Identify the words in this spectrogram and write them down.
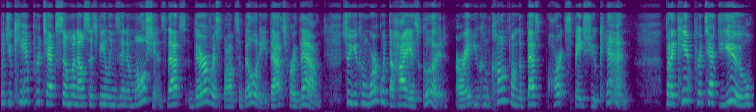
But you can't protect someone else's feelings and emotions. That's their responsibility. That's for them. So you can work with the highest good, all right? You can come from the best heart space you can but I can't protect you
